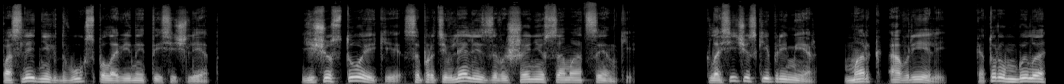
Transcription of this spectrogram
последних двух с половиной тысяч лет. Еще стоики сопротивлялись завышению самооценки. Классический пример – Марк Аврелий, которому было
